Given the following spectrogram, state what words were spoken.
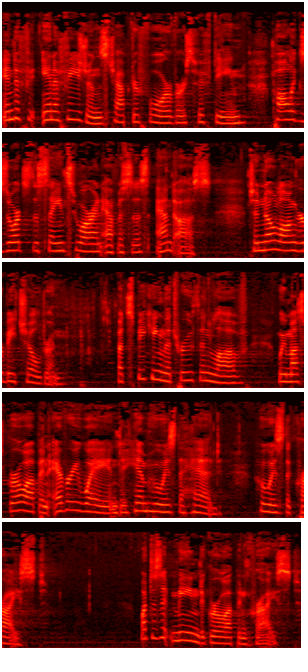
In, Ephesians chapter 4, verse 15, Paul exhorts the saints who are in Ephesus and us to no longer be children, but speaking the truth in love, we must grow up in every way into Him who is the head, who is the Christ. What does it mean to grow up in Christ?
